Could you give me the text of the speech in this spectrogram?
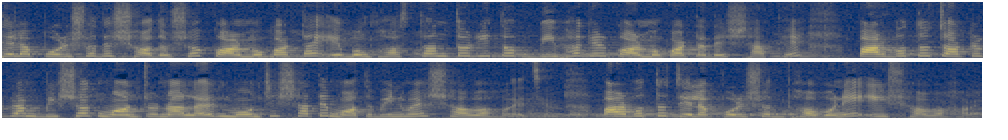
জেলা পরিষদের সদস্য, কর্মকর্তা এবং হস্তান্তরিত বিভাগের কর্মকর্তাদের সাথে পার্বত্য চট্টগ্রাম বিষয়ক মন্ত্রণালয়ের মন্ত্রীর সাথে মতবিনিময়ের সভা হয়েছে। পার্বত্য জেলা পরিষদ ভবনে এই সভা হয়।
